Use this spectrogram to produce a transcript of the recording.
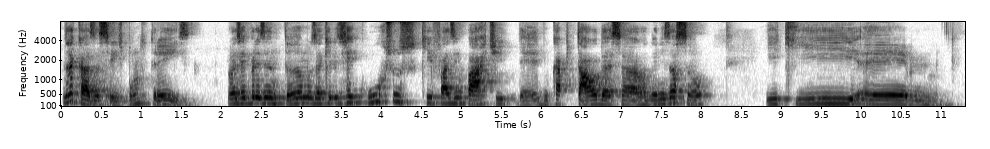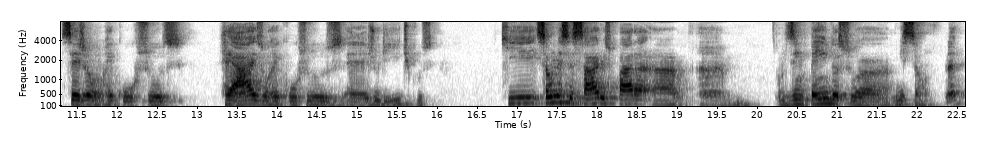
Na casa 6.3, nós representamos aqueles recursos que fazem parte é, do capital dessa organização e que é, sejam recursos reais ou recursos é, jurídicos que são necessários para a, a, o desempenho da sua missão. Né?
